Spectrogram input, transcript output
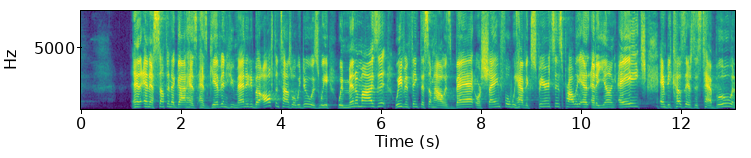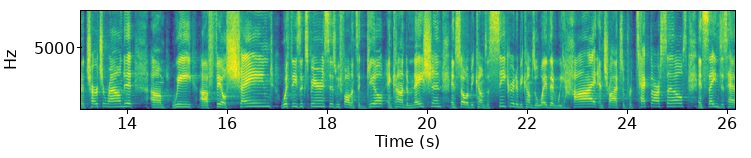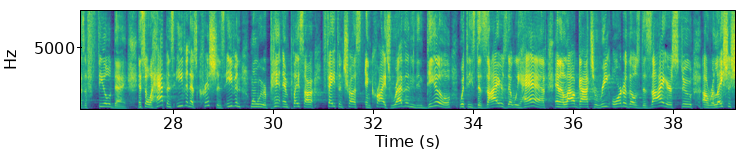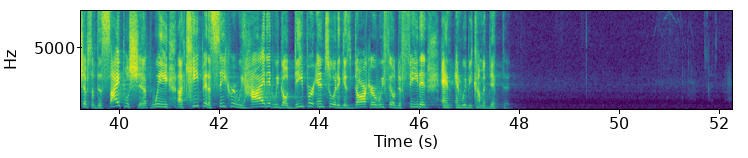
and, and as something that God has, has given humanity. But oftentimes, what we do is we, we minimize it. We even think that somehow it's bad or shameful. We have experiences probably at, at a young age. And because there's this taboo and a church around it, um, we uh, feel shamed with these experiences. We fall into guilt and condemnation. And so it becomes a secret. It becomes a way that we hide and try to protect ourselves. And Satan just has a field day. And so what happens, even as Christians, even when we repent and place our faith and trust in Christ rather than deal with these desires that we have and allow God to reorder those desires through uh, relationships of discipleship. We uh, keep it a secret, we hide it, we go deeper into it, it gets darker, we feel defeated, and, and we become addicted.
